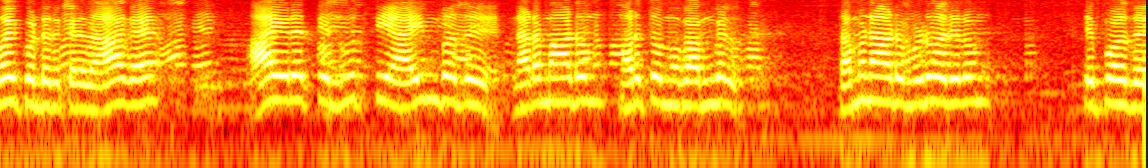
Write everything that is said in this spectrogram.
போய்கொண்டிருக்கிறது ஆக ஆயிரத்தி நூத்தி ஐம்பது நடமாடும் மருத்துவ முகாம்கள் தமிழ்நாடு முழுவதிலும் இப்பொழுது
